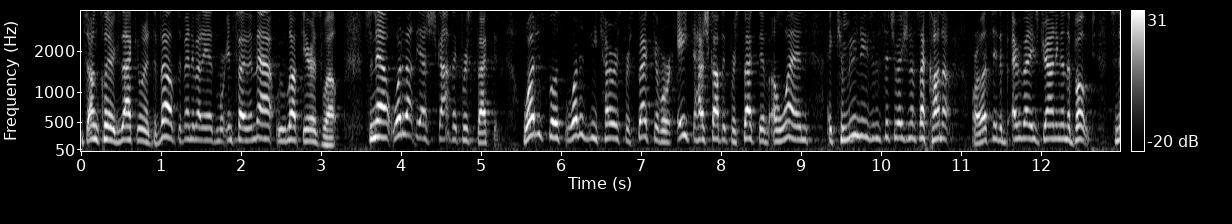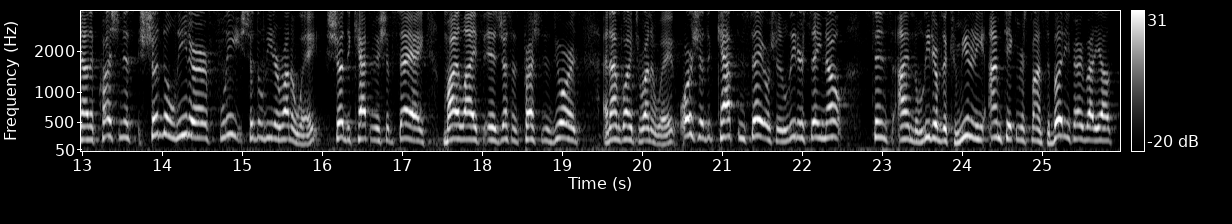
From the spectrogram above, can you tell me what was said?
It's unclear exactly when it developed. If anybody has more insight on that, we would love to hear as well. So now, what about the Ashkafic perspective? What is supposed? What is the Torah's perspective or eight Ashkafic perspective on when a community is in a situation of sakana, or let's say the, everybody's drowning on the boat? So now the question is: Should the leader flee? Should the leader run away? Should the captain of the ship say, "My life is just as precious as yours, and I'm going to run away"? Or should the captain say, or should the leader say, "No, since I'm the leader of the community, I'm taking responsibility for everybody else."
